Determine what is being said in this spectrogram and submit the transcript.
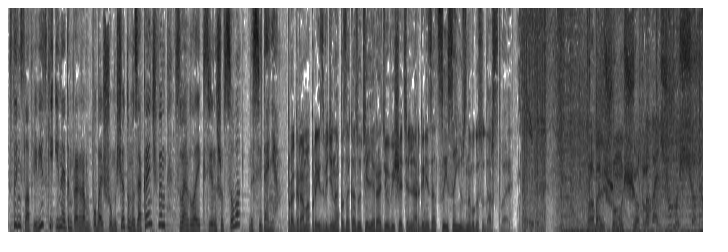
Станислав Левицкий. И на этом программу по большому счету мы заканчиваем. С вами была Екатерина Шевцова. До свидания. Программа произведена по заказу телерадиовещательной организации Союзного государства. По большому счету. По большому счету.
